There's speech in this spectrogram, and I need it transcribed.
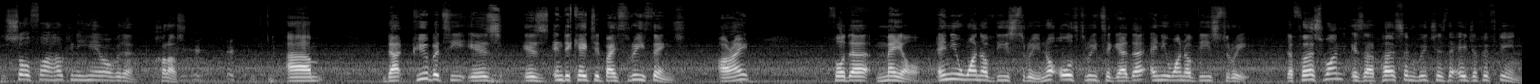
He's so far, how can he hear over there? خلاص. Um, that puberty is is indicated by three things. All right, for the male, any one of these three, not all three together, any one of these three. The first one is a person reaches the age of 15.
